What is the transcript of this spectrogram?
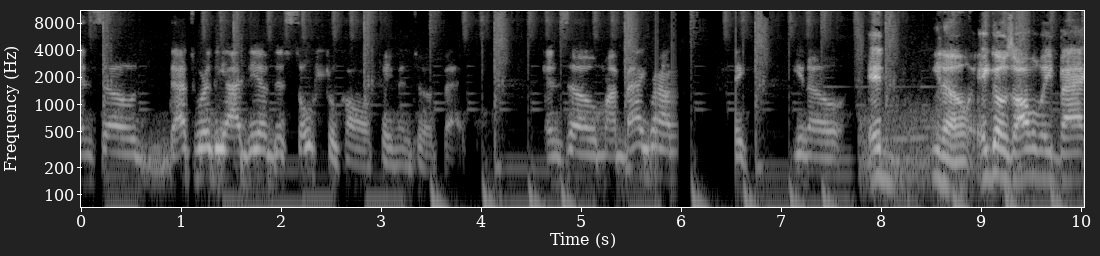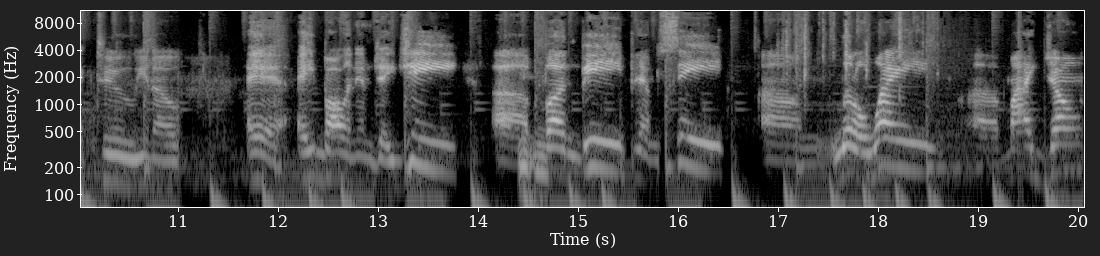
And so that's where the idea of this social cause came into effect. And so my background, you know, it you know it goes all the way back to you know, eight ball and MJG, uh, mm-hmm. Bun B, Pimp C, um, Lil Wayne, uh, Mike Jones,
